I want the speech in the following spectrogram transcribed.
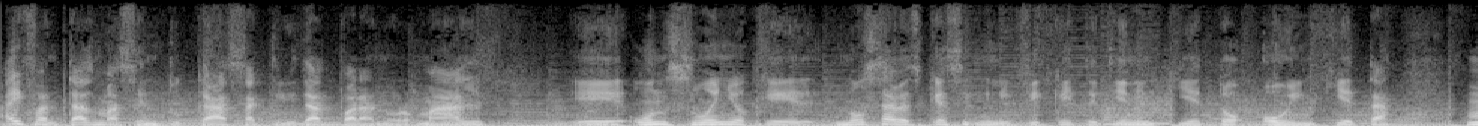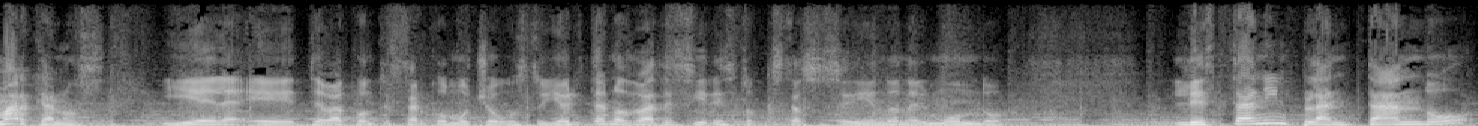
hay fantasmas en tu casa, actividad paranormal, eh, un sueño que no sabes qué significa y te tiene inquieto o inquieta, márcanos y él eh, te va a contestar con mucho gusto. Y ahorita nos va a decir esto que está sucediendo en el mundo. Le están implantando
